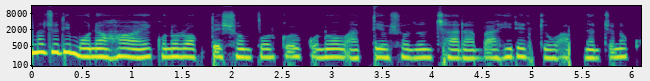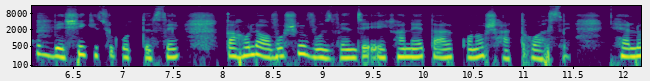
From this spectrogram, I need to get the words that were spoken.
কখনো যদি মনে হয় কোনো রক্তের সম্পর্ক, কোনো আত্মীয় স্বজন ছাড়া বাহিরের কেউ আপনার জন্য খুব বেশি কিছু করতেছে, তাহলে অবশ্যই বুঝবেন যে এখানে তার কোনো স্বার্থ আছে। হ্যালো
